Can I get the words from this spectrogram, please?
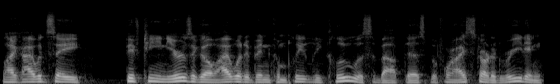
like I would say 15 years ago, I would have been completely clueless about this before I started reading.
